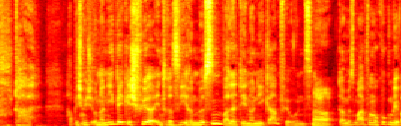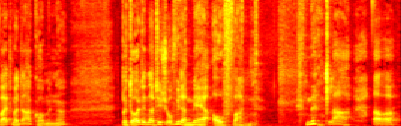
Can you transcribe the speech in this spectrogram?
Puh, da habe ich mich auch noch nie wirklich für interessieren müssen, weil es den noch nie gab für uns. Ne? Ja. Da müssen wir einfach mal gucken, wie weit wir da kommen. Ne? Bedeutet natürlich auch wieder mehr Aufwand. ne, klar, aber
